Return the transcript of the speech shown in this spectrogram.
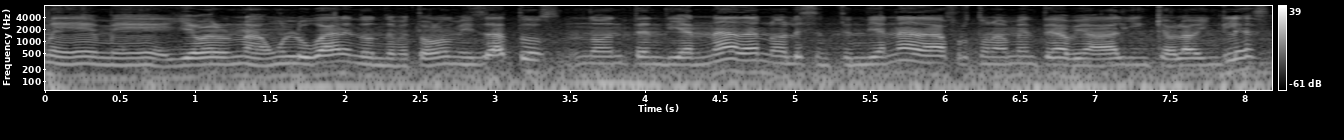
me, me llevaron a un lugar en donde me tomaron mis datos no entendía nada no les entendía nada afortunadamente había alguien que hablaba inglés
